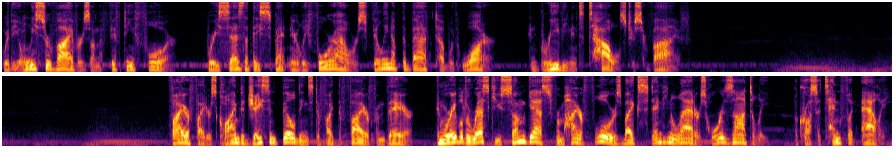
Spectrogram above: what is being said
were the only survivors on the 15th floor, where he says that they spent nearly four hours filling up the bathtub with water and breathing into towels to survive. Firefighters climbed adjacent buildings to fight the fire from there and were able to rescue some guests from higher floors by extending ladders horizontally across a 10 foot alley.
